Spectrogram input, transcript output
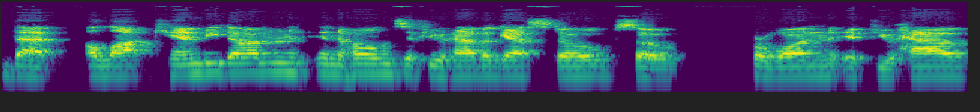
that a lot can be done in homes if you have a gas stove. So, for one, if you have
